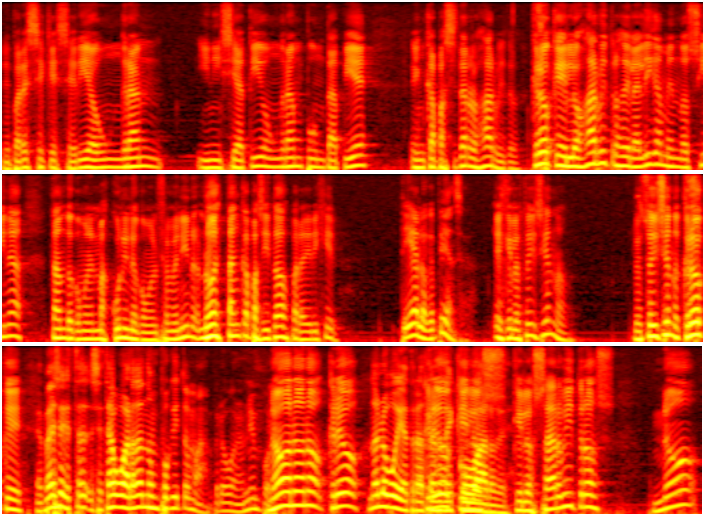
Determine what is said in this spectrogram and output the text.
Me parece que sería un gran iniciativa, un gran puntapié en capacitar a los árbitros. Creo que los árbitros de la Liga Mendocina, tanto como en el masculino como en el femenino, no están capacitados para dirigir. Diga lo que piensa. Es que lo estoy diciendo. Lo estoy diciendo, creo que... Me parece que está- se está guardando un poquito más, pero bueno, no importa. No, no, no, creo... No lo voy a tratar creo de que cobarde. Los, que los árbitros no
